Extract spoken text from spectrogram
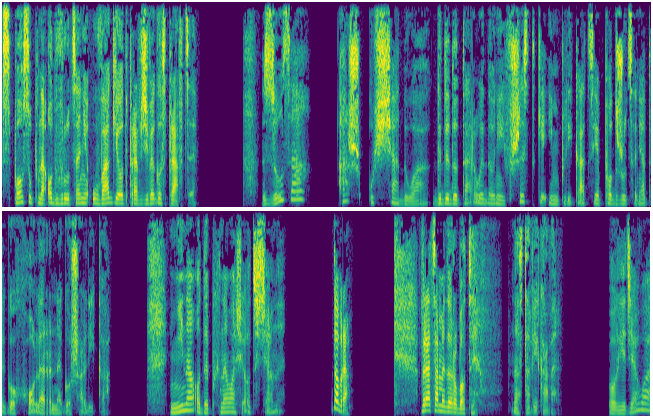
sposób na odwrócenie uwagi od prawdziwego sprawcy. Zuza aż usiadła, gdy dotarły do niej wszystkie implikacje podrzucenia tego cholernego szalika. Nina odepchnęła się od ściany. Dobra, wracamy do roboty. Nastawię kawę. Powiedziała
